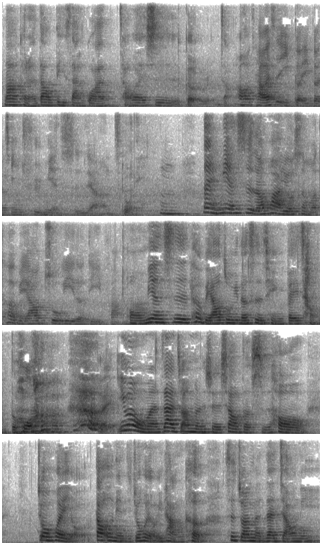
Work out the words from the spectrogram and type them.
那可能到第三关才会是个人这样，哦，才会是一个一个进去面试这样子。对，嗯，那你面试的话有什么特别要注意的地方？哦，面试特别要注意的事情非常多。对，因为我们在专门学校的时候，就会有到二年级就会有一堂课是专门在教你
